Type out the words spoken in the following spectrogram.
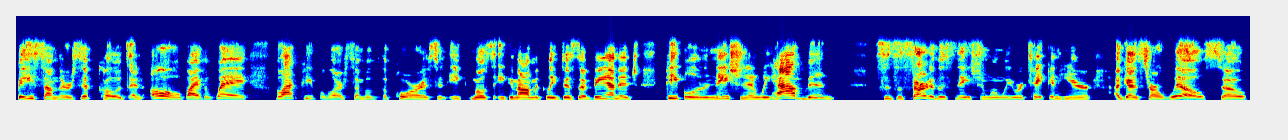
based on their zip codes. And oh, by the way, Black people are some of the poorest and e- most economically disadvantaged people in the nation. And we have been since the start of this nation when we were taken here against our will. So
